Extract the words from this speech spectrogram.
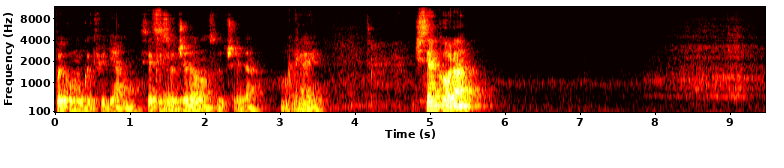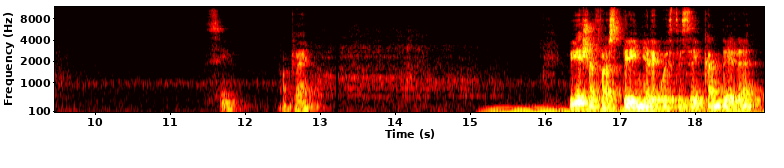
Poi comunque chiudiamo, sia che Sì. succeda o non succeda. Ok. ok. Ci sei ancora? Sì. Ok. Riesci a far spegnere queste sei candele?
